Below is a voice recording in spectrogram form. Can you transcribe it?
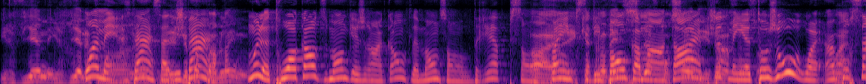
ils reviennent, ils reviennent à Ouais, toi. mais attends, ça Mais dépend. pas de problème. Moi, le trois quarts du monde que je rencontre, le monde sont drettes, puis sont Ah, fins, euh, puis c'est des bons 99% commentaires, des tout, mais il y a ça. toujours, ouais, 1%,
